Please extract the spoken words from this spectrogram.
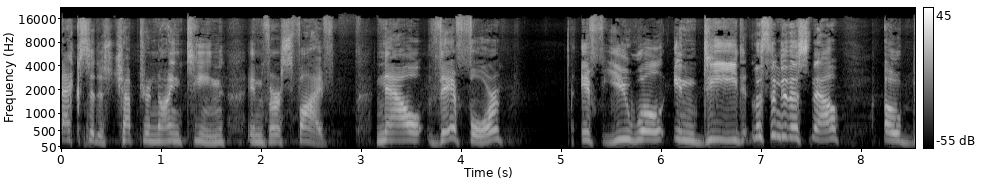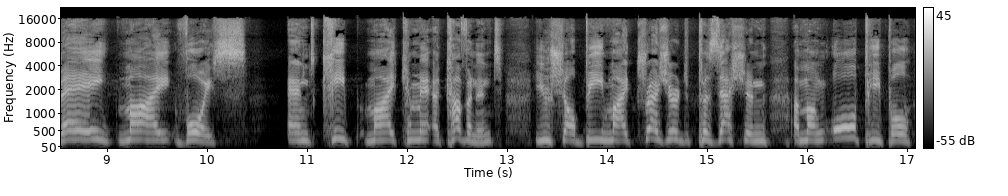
Exodus chapter 19, in verse 5. Now, therefore, if you will indeed, listen to this now, obey my voice and keep my uh, covenant, you shall be my treasured possession among all people,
